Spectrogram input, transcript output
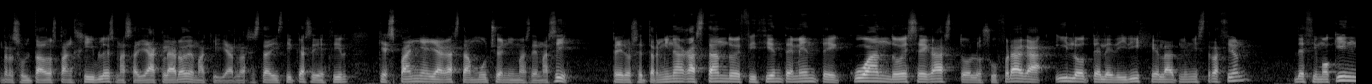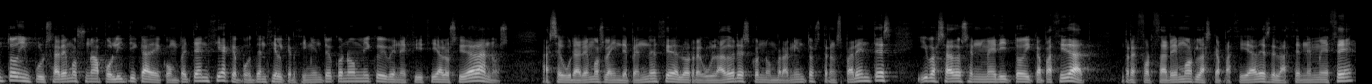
resultados tangibles, más allá, claro, de maquillar las estadísticas y decir que España ya gasta mucho en I de I. Pero se termina gastando eficientemente cuando ese gasto lo sufraga y lo teledirige la administración. Decimoquinto, impulsaremos una política de competencia que potencie el crecimiento económico y beneficie a los ciudadanos. Aseguraremos la independencia de los reguladores con nombramientos transparentes y basados en mérito y capacidad. Reforzaremos las capacidades de la CNMC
